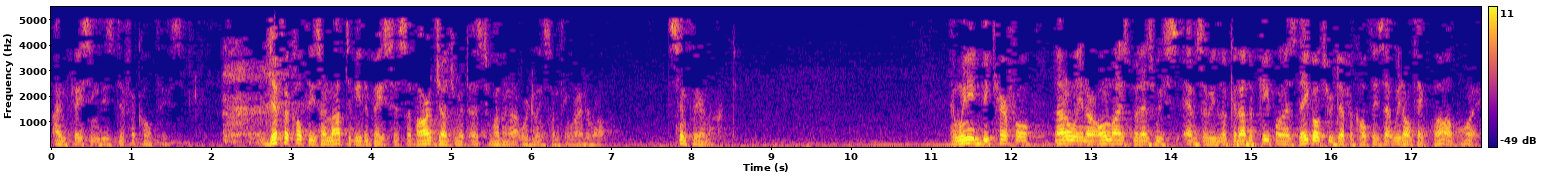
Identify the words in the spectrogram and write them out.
I'm facing these difficulties. difficulties are not to be the basis of our judgment as to whether or not we're doing something right or wrong. Simply are not. And we need to be careful not only in our own lives, but as we, as we look at other people, as they go through difficulties, that we don't think, well, boy,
